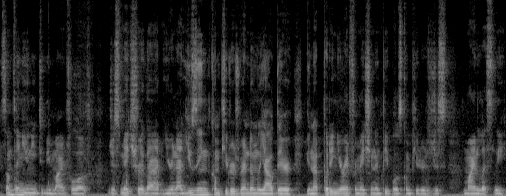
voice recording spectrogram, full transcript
something you need to be mindful of. Just make sure that you're not using computers randomly out there. You're not putting your information in people's computers just mindlessly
